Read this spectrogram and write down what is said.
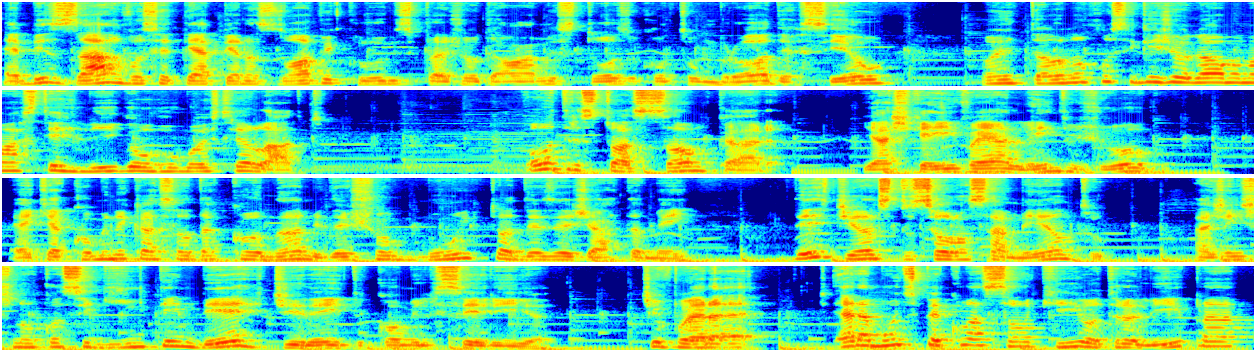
É bizarro você ter apenas nove clubes para jogar um amistoso contra um brother seu, ou então não conseguir jogar uma Master League ou rumo ao estrelato. Outra situação, cara, e acho que aí vai além do jogo, é que a comunicação da Konami deixou muito a desejar também. Desde antes do seu lançamento, a gente não conseguia entender direito como ele seria. Tipo, era era muita especulação aqui, outra ali, para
